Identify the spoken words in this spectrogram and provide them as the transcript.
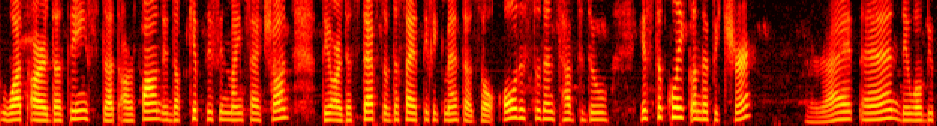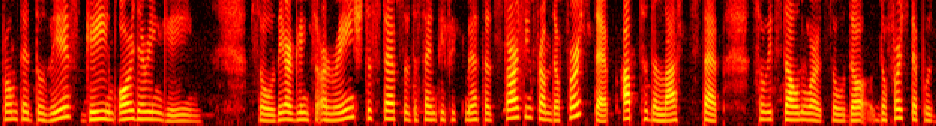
what are the things that are found in the keep this in mind section. They are the steps of the scientific method. So all the students have to do is to click on the picture. Alright, and they will be prompted to this game, ordering game. So they are going to arrange the steps of the scientific method starting from the first step up to the last step. So it's downward. So the, the first step would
